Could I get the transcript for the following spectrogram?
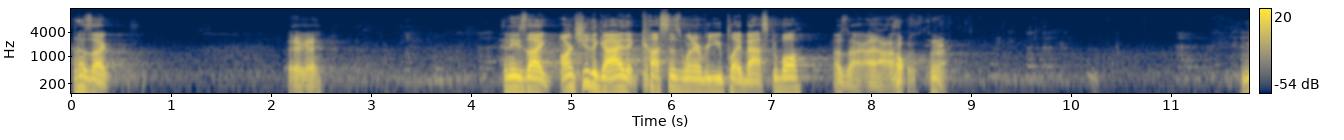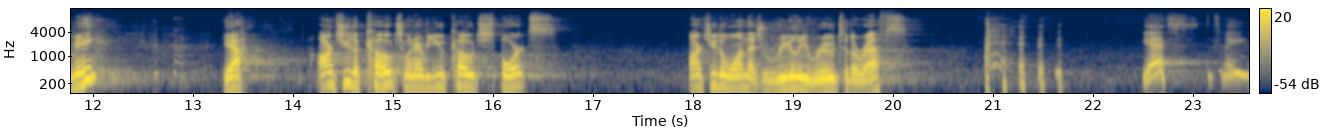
And I was like, okay. And he's like, Aren't you the guy that cusses whenever you play basketball? I was like. Me? Yeah. Aren't you the coach whenever you coach sports? Aren't you the one that's really rude to the refs? yes, it's me.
